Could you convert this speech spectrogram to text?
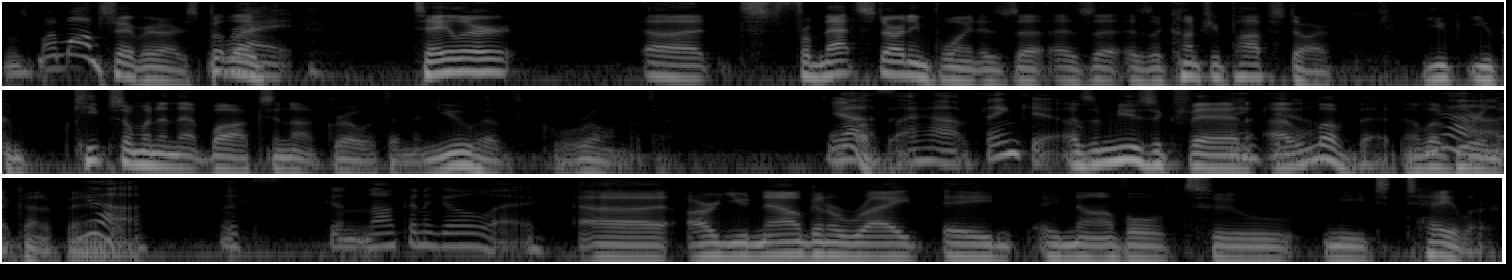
was my mom's favorite artist. But like, Taylor, uh, from that starting point as a, as a as a country pop star, you you can keep someone in that box and not grow with them, and you have grown with her. I Yes. I have. Thank you. As a music fan, I love that. I love hearing that kind of fandom. Yeah, that's not going to go away. Uh, are you now going to write a a novel to meet Taylor,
